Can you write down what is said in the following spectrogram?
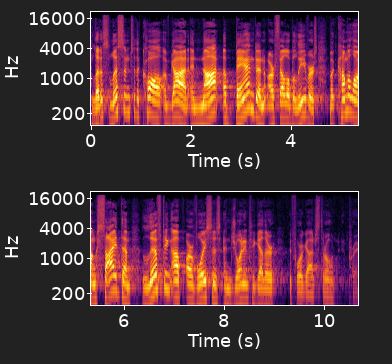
let us listen to the call of God and not abandon our fellow believers, but come alongside them, lifting up our voices and joining together before God's throne in prayer.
